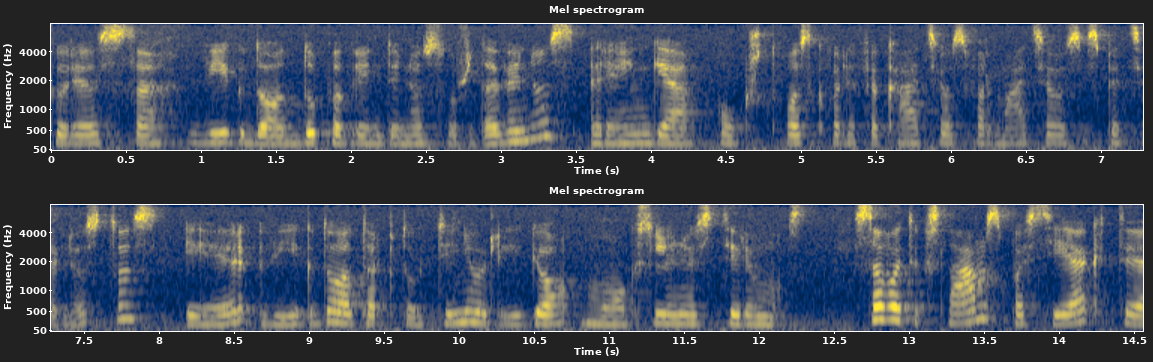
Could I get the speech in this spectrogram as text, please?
kuris vykdo du pagrindinius uždavinius - rengia aukštos kvalifikacijos farmacijos specialistus ir vykdo tarptautinio lygio mokslinius tyrimus. Savo tikslams pasiekti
